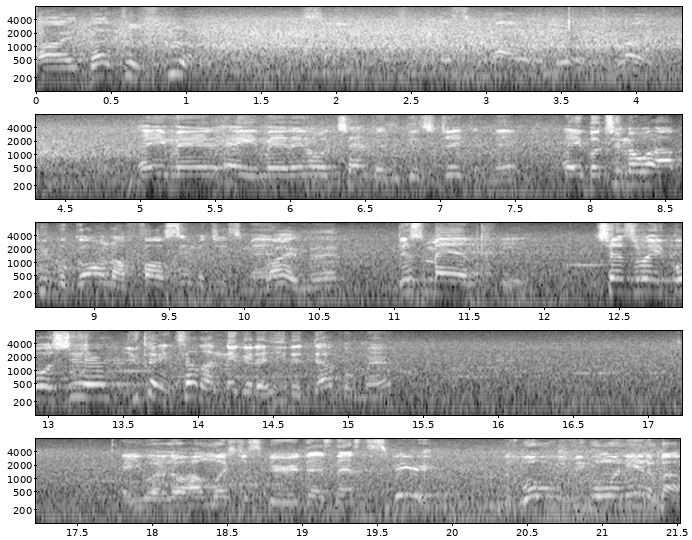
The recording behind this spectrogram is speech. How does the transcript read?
All right, back to the script. That's the power of the Right. Hey man, hey man, ain't no enchantment against Jacob, man. Hey, but you know what? Our people going off false images, man. Right, man. This man, Cesare Borgia, you can't tell a nigga that he the devil, man. Hey, you want to know how much the spirit that's that's the spirit? Because what was we going in about?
